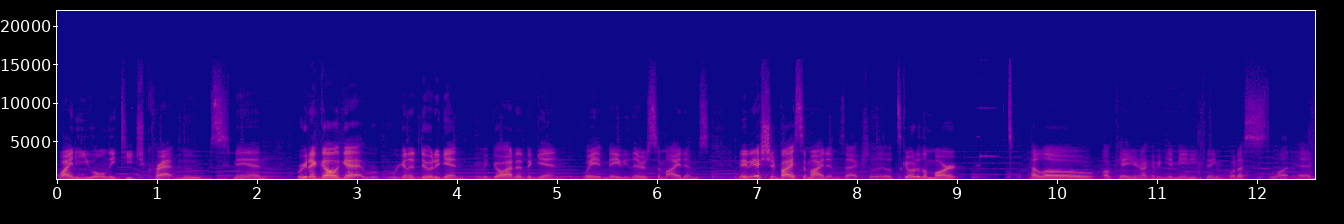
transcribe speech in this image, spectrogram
Why do you only teach crap moves, man? We're to go again. We're to do it again. We're to go at it again. Wait, maybe there's some items. Maybe I should buy some items, actually. Let's go to the mart. Hello. Okay, you're not to give me anything? What a slut head.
